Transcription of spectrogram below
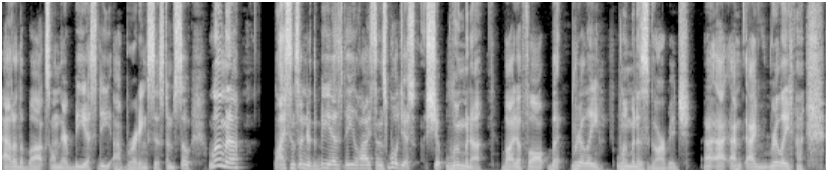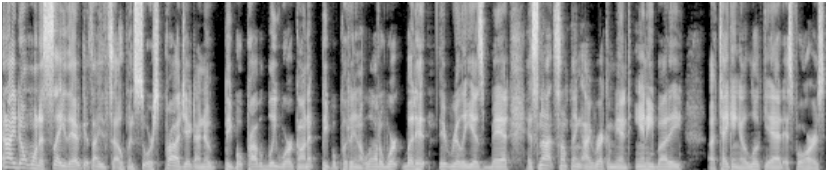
out of the box on their BSD operating system. So Lumina license under the BSD license, we'll just ship Lumina by default. But really, Lumina's garbage. I, I, I really, and I don't want to say that because it's an open source project. I know people probably work on it. People put in a lot of work, but it, it really is bad. It's not something I recommend anybody uh, taking a look at as far as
